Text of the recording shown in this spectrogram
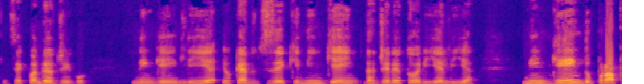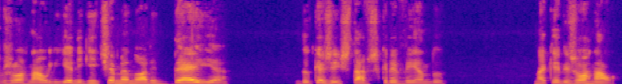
Quer dizer, quando eu digo ninguém lia, eu quero dizer que ninguém da diretoria lia, ninguém do próprio jornal lia, ninguém tinha a menor ideia do que a gente estava escrevendo naquele jornal.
